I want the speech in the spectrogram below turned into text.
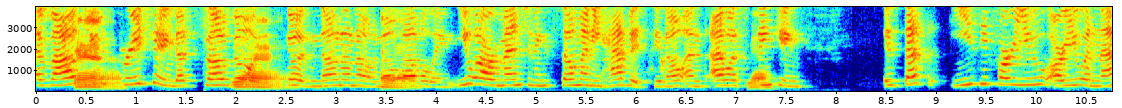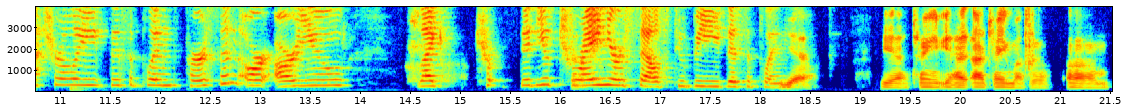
about you preaching. That's so good. Good. No, no, no, no bubbling. You are mentioning so many habits, you know, and I was thinking. Is that easy for you? Are you a naturally disciplined person, or are you like did you train yourself to be disciplined? Yeah, yeah, train. Yeah, I, I trained myself. Um,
